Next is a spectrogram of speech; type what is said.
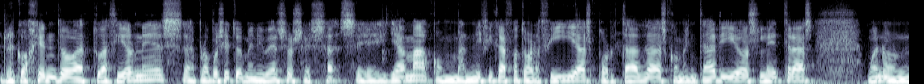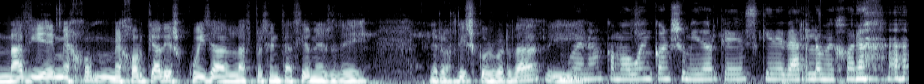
recogiendo actuaciones. A propósito de Mi Universo se, se llama con magníficas fotografías, portadas, comentarios, letras. Bueno, nadie mejor, mejor que Alex cuida las presentaciones de, de los discos, ¿verdad? Y Bueno, como buen consumidor que es, quiere dar lo mejor a,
